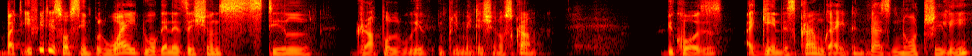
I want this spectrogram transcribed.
But if it is so simple, why do organizations still grapple with implementation of Scrum? Because again, the Scrum guide does not really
